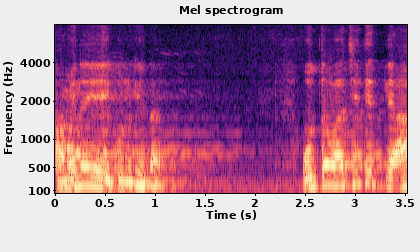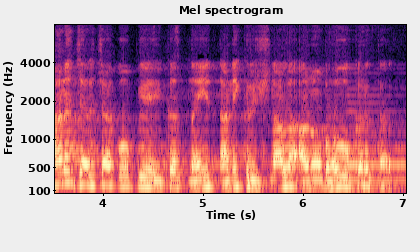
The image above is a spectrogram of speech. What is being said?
आम्ही नाही ऐकून घेणार. उद्धवाची ती ज्ञान चर्चा गोपी ऐकत नाहीत आणि कृष्णाला अनुभव करतात.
